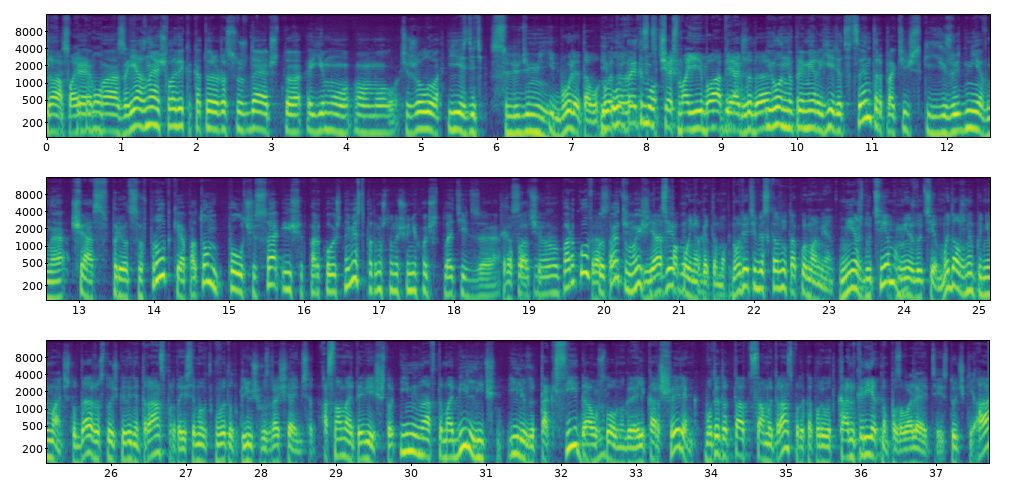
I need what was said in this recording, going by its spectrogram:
да, поэтому... база. Я знаю человека, который рассуждает, что ему мол, тяжело ездить с людьми. И более того, и ну, он это, поэтому часть моей бы, опять же, да. И он, например, едет в центр практически ежедневно, час прется в пробке, а потом полчаса ищет парковочное место, потому что он еще не хочет платить за Красавчик. парковку, Красавчик. поэтому ищет. Я спокойно к этому. Но вот я тебе скажу такой момент. Между тем, между тем, мы должны понимать, что даже с точки зрения транспорта, если мы в этот ключ возвращаемся, основная эта вещь, что именно автомобиль личный или же такси, да, условно говоря, или каршеринг, вот это тот самый транспорт, который вот конкретно позволяет тебе из точки А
